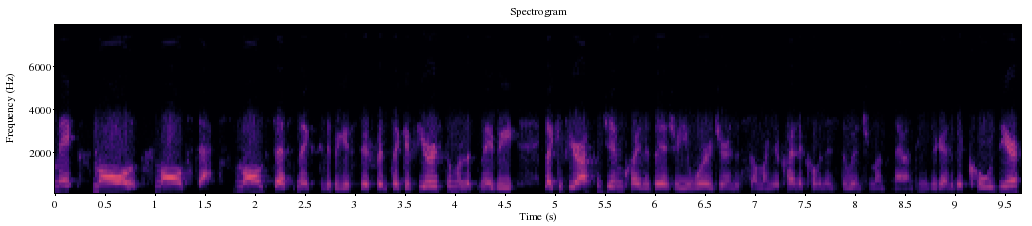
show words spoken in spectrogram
Make small, small steps. Small steps makes the biggest difference. Like if you're someone that's maybe, like if you're at the gym quite a bit or you were during the summer and you're kind of coming into the winter months now and things are getting a bit cozier,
